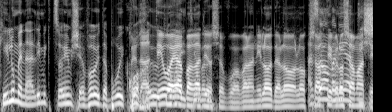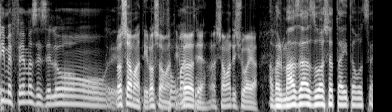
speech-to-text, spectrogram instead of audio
כאילו מנהלים מקצועיים שיבואו, ידברו, ייקחו אחריות, לדעתי לא הוא היה ברדיו אבל- השבוע, אבל אני לא יודע, לא לא עזוב, הקשבתי ולא אני, שמעתי. ה-90 FM הזה זה לא... לא שמעתי, לא שמעתי, פורמט- לא יודע, שמעתי שהוא היה. אבל מה הזעזוע שאתה היית רוצה?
